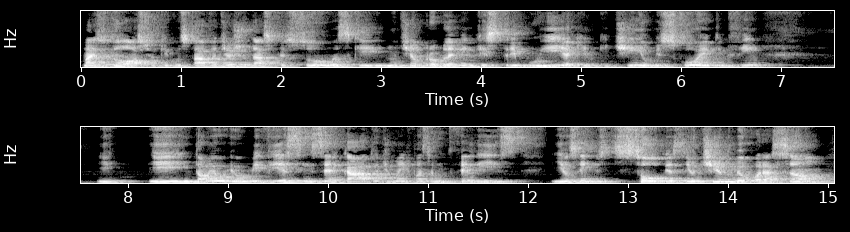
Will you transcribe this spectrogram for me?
mais dócil, que gostava de ajudar as pessoas, que não tinha problema em distribuir aquilo que tinha, o biscoito, enfim. E, e então eu, eu me vi assim cercado de uma infância muito feliz e eu sempre soube assim, eu tinha no meu coração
